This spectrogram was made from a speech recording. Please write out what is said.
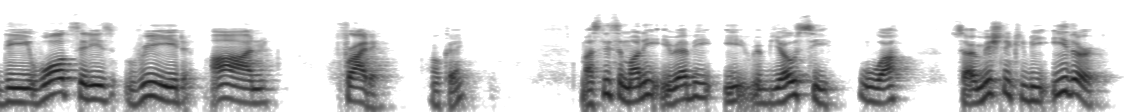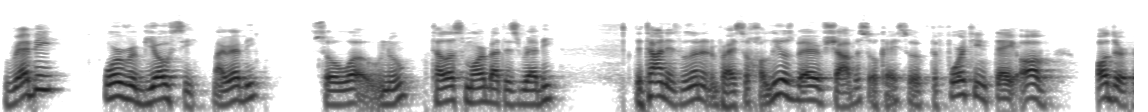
the walled cities read on Friday. Okay. Maslisa money, Rebbe, Rebbe Yossi. So our Mishnah can be either Rebbe or Rebbe Yossi, my Rebbe. So what? No, tell us more about this Rebbe. The Tan is we learn in the price. So Chalil's Be'erev Shabbos. Okay, so if the 14th day of Adar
